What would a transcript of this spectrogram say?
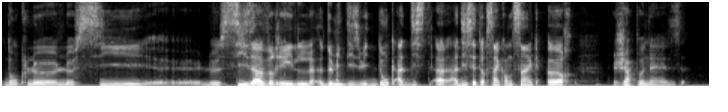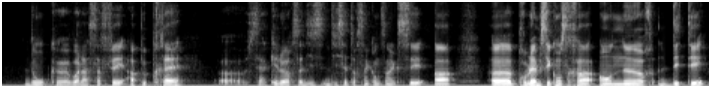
Donc le, le, 6, euh, le 6 avril 2018, donc à, 10 euh, 17h55 heure japonaise. Donc voilà, ça fait à peu près c'est à quelle heure ça 10 17h55 C'est à. Problème, c'est qu'on sera en heure d'été.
